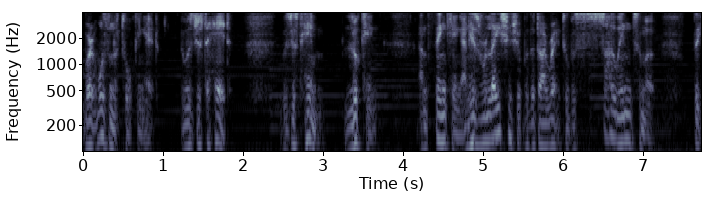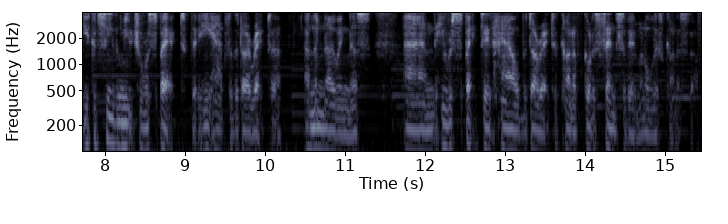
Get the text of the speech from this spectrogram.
where it wasn't a talking head, it was just a head. It was just him looking and thinking. And his relationship with the director was so intimate that you could see the mutual respect that he had for the director and the knowingness. And he respected how the director kind of got a sense of him and all this kind of stuff.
